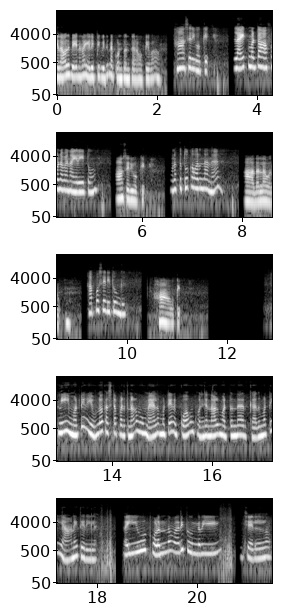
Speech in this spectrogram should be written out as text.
ஏதாவது வேணும்னா எழுப்பி விடு நான் கொண்டு வந்து தரேன் ஓகேவா ஆ சரி ஓகே லைட் மட்டும் ஆஃப் பண்ண வேணாம் எரியட்டும். ஆ சரி ஓகே உனக்கு தூக்கம் வரும் தானே? ஆ அதெல்லாம் வரும். அப்போ சரி தூங்கு. ஆ ஓகே நீ மட்டும் என்னை எவ்வளோ கஷ்டப்படுத்தினாலும் உன் மேலே மட்டும் எனக்கு கோபம் கொஞ்ச நாள் மட்டும்தான் இருக்கு. அது மட்டும் யானே தெரியல. ஐயோ குழந்த மாதிரி தூங்குறீ. செல்லம்.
